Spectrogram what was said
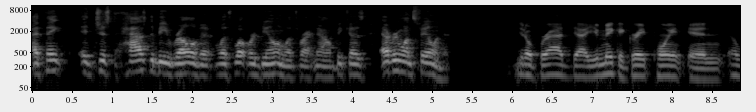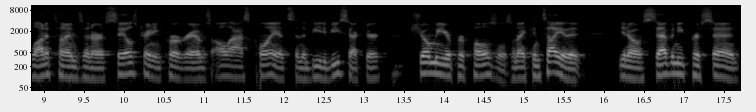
I think it just has to be relevant with what we're dealing with right now because everyone's feeling it. You know, Brad, uh, you make a great point. And a lot of times in our sales training programs, I'll ask clients in the B2B sector, show me your proposals. And I can tell you that, you know, 70%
